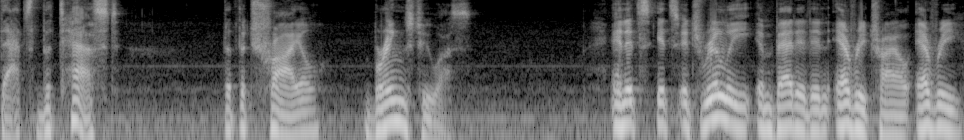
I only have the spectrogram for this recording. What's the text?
That's the test that the trial brings to us. And it's it's it's really embedded in every trial, every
